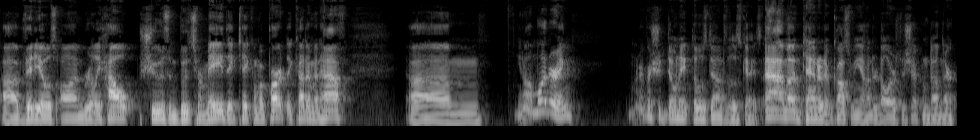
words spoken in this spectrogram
uh, videos on really how shoes and boots are made. They take them apart, they cut them in half. Um, you know, I'm wondering, I wonder if I should donate those down to those guys. Ah, I'm in Canada. It cost me $100 to ship them down there.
